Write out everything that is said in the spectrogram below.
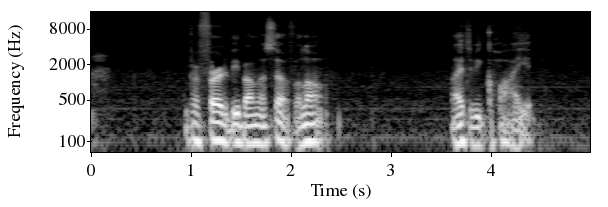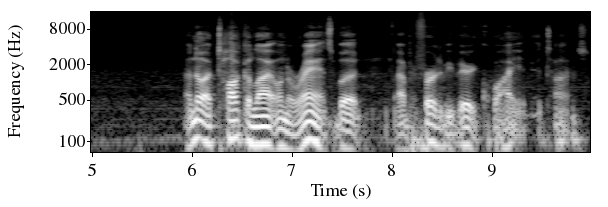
I prefer to be by myself, alone. I like to be quiet. I know I talk a lot on the rants, but I prefer to be very quiet at times.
